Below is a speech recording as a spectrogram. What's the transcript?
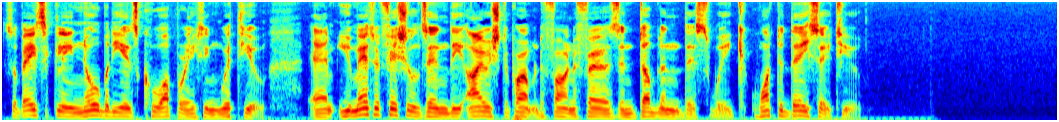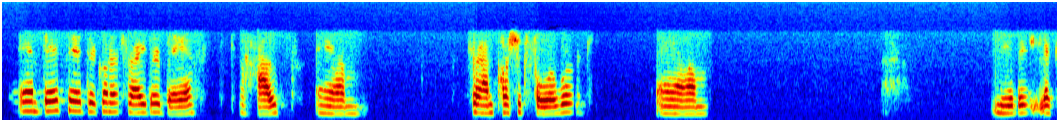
So basically, nobody is cooperating with you. Um, you met officials in the Irish Department of Foreign Affairs in Dublin this week. What did they say to you? And um, they said they're going to try their best to help, um, try and push it forward. Um, maybe like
